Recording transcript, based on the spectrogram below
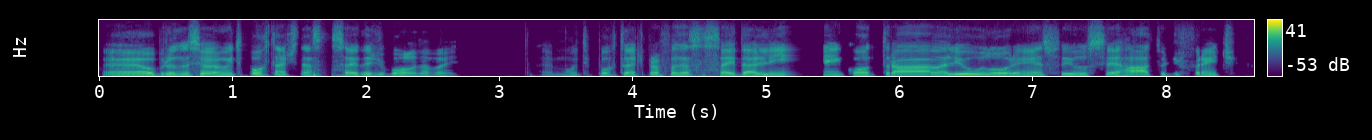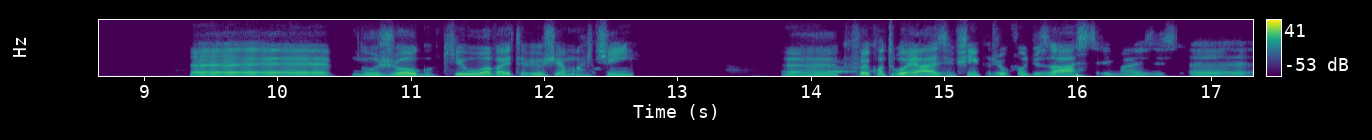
É, o Bruno Silva é muito importante nessa saída de bola da Havaí. É muito importante para fazer essa saída linha e encontrar ali o Lourenço e o Serrato de frente. É, no jogo que o Havaí teve o Gia Martin, é, que foi contra o Goiás, enfim, o jogo foi um desastre, mas é,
